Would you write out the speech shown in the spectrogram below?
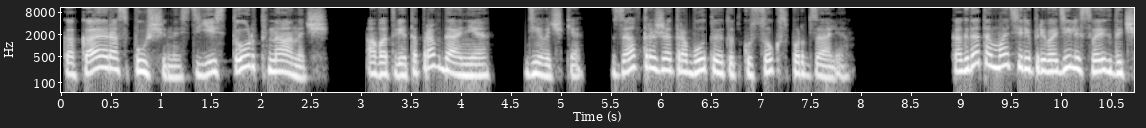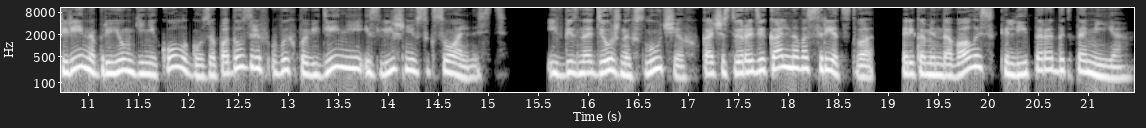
«Какая распущенность! Есть торт на ночь!» А в ответ оправдание «Девочки, завтра же отработаю этот кусок в спортзале». Когда-то матери приводили своих дочерей на прием к гинекологу, заподозрив в их поведении излишнюю сексуальность. И в безнадежных случаях в качестве радикального средства рекомендовалась клитородектомия.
